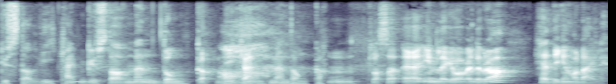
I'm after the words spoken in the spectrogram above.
Gustav Vikheim. Gustav Mendonca Vikheim. Oh, Mendonca. Mm, klasse. Uh, Innlegget var veldig bra. Headingen var deilig.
